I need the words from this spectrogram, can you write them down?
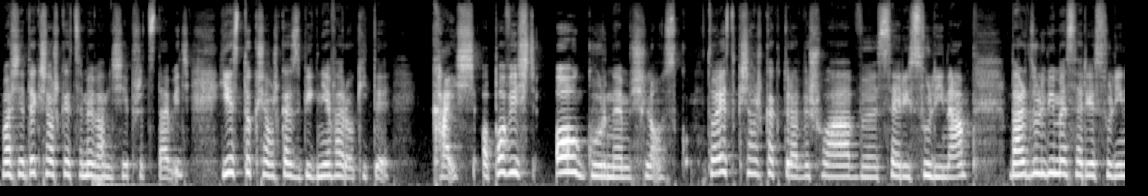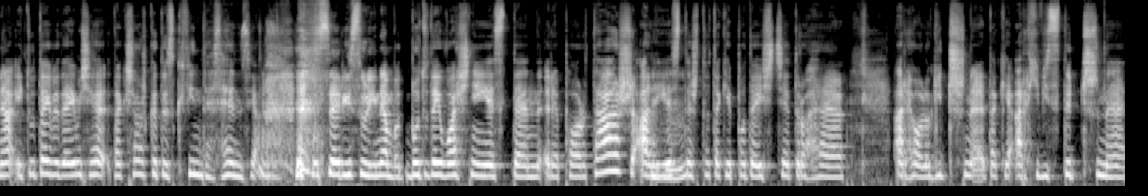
właśnie tę książkę chcemy Wam dzisiaj przedstawić. Jest to książka Zbigniewa Rokity, Kajś, opowieść o Górnym Śląsku. To jest książka, która wyszła w serii Sulina. Bardzo lubimy serię Sulina i tutaj wydaje mi się, ta książka to jest kwintesencja serii Sulina, bo, bo tutaj właśnie jest ten reportaż, ale mhm. jest też to takie podejście trochę archeologiczne, takie archiwistyczne,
